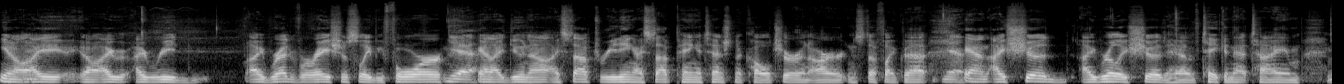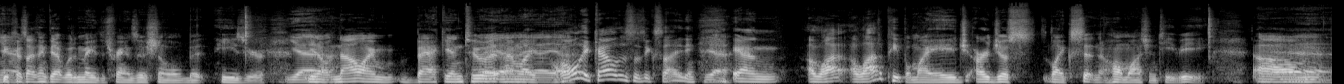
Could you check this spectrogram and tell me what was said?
You know, mm. I you know I I read. I read voraciously before, Yeah. and I do now. I stopped reading. I stopped paying attention to culture and art and stuff like that. Yeah. And I should, I really should have taken that time Yeah. because I think that would have made the transition a little bit easier. Yeah. You know, now I'm back into it and I'm like, yeah, yeah. holy cow, this is exciting. Yeah. And a lot, a lot of people my age are just like sitting at home watching TV. Um, Yeah,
